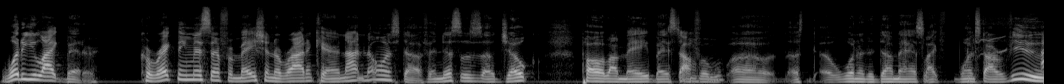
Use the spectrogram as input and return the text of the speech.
what do you like better? Correcting misinformation or Rod and Karen not knowing stuff. And this is a joke poll i made based off of uh, a, a- one of the dumbass like one star reviews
